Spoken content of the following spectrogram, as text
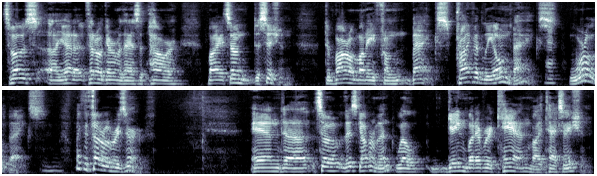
Suppose uh, you had a federal government that has the power, by its own decision, to borrow money from banks, privately owned banks, yeah. world banks, mm-hmm. like the Federal Reserve. And uh, so this government will gain whatever it can by taxation.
